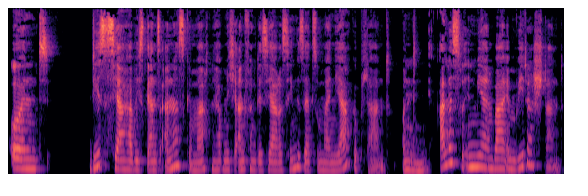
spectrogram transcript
Und dieses Jahr habe ich es ganz anders gemacht und habe mich Anfang des Jahres hingesetzt und mein Jahr geplant. Und mhm. alles in mir war im Widerstand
